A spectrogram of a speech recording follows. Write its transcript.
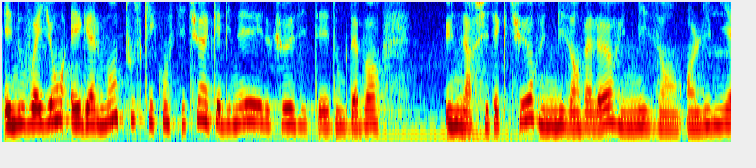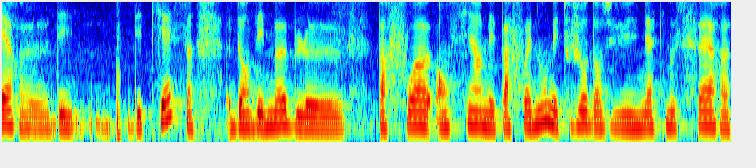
et nous voyons également tout ce qui constitue un cabinet de curiosité. Donc d'abord une architecture, une mise en valeur, une mise en, lumière euh, des, pièces dans des meubles euh, parfois anciens mais parfois non, mais toujours dans une atmosphère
